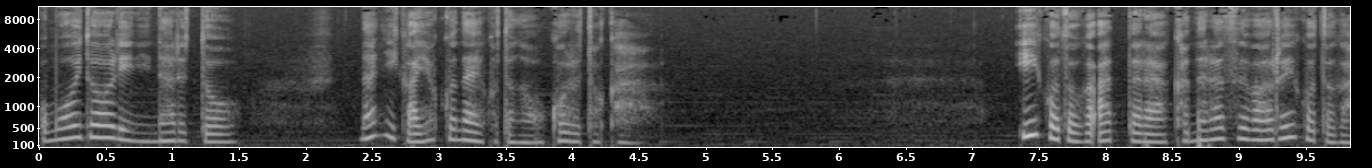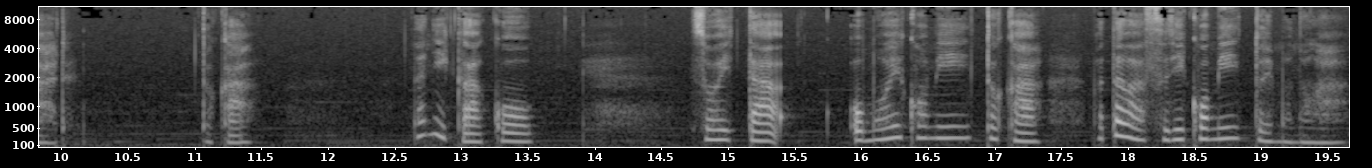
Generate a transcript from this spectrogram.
思い通りになると何か良くないことが起こるとかいいことがあったら必ず悪いことがあるとか何かこうそういった思い込みとかまたは刷り込みというものが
